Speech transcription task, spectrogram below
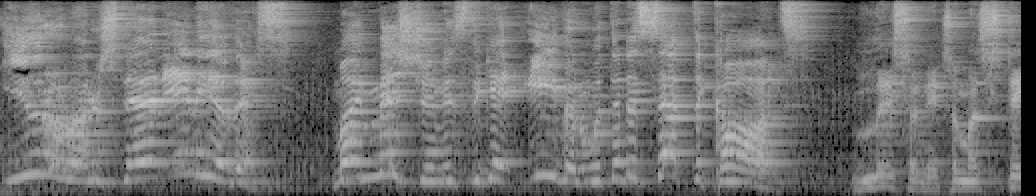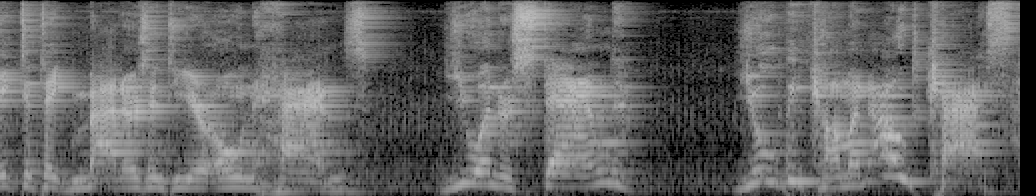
You don't understand any of this! My mission is to get even with the Decepticons! Listen, it's a mistake to take matters into your own hands. You understand? You'll become an outcast.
